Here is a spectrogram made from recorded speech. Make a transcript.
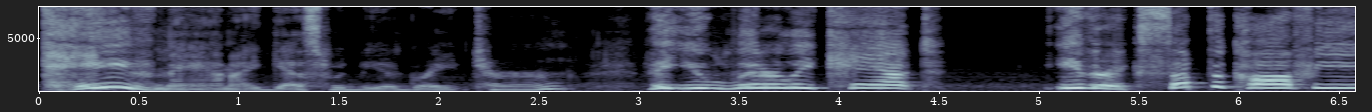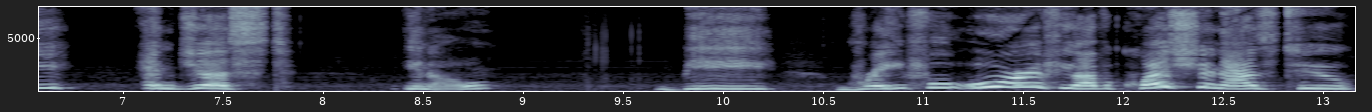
caveman, I guess would be a great term, that you literally can't either accept the coffee and just, you know, be grateful, or if you have a question as to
